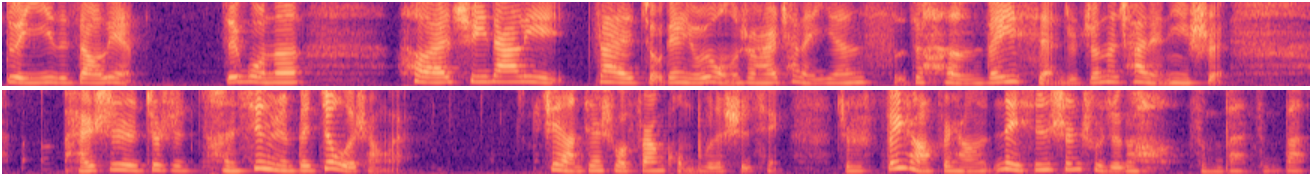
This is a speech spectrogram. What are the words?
对一的教练，结果呢。后来去意大利，在酒店游泳的时候，还差点淹死，就很危险，就真的差点溺水，还是就是很幸运被救了上来。这两件是我非常恐怖的事情，就是非常非常内心深处觉得 怎么办怎么办，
